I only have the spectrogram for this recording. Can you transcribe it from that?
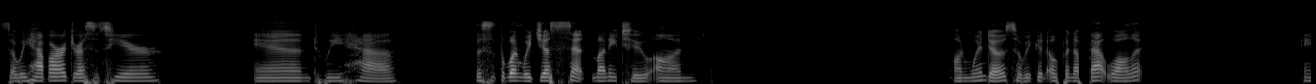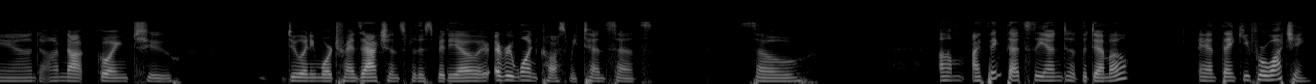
So we have our addresses here and we have, this is the one we just sent money to on, on Windows. So we can open up that wallet. And I'm not going to do any more transactions for this video. Every one cost me 10 cents. So um, I think that's the end of the demo and thank you for watching.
